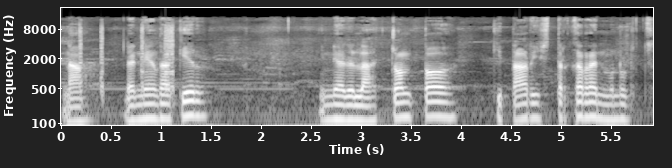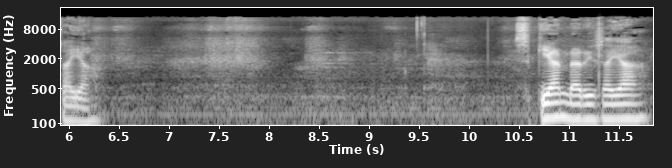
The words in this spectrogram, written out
Nah, dan yang terakhir ini adalah contoh gitaris terkeren menurut saya. Sekian dari saya.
